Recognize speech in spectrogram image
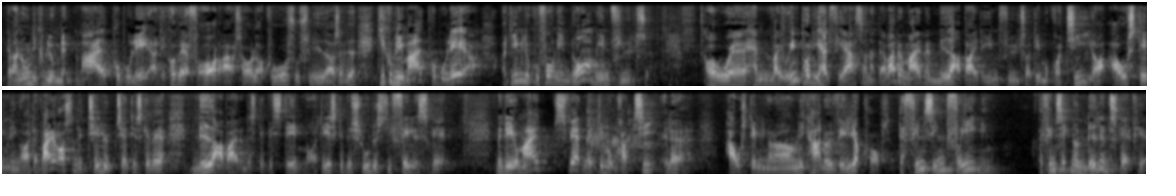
at der var nogen, der kunne blive meget populære. Det kunne være foredragsholdere, kursusledere osv. De kunne blive meget populære, og de ville jo kunne få en enorm indflydelse. Og øh, han var jo inde på de 70'erne, der var det jo meget med medarbejderindflydelse og demokrati og afstemninger, og der var jo også lidt tilløb til, at det skal være medarbejderne, der skal bestemme, og det skal besluttes i fællesskab. Men det er jo meget svært med demokrati eller afstemninger, når man ikke har noget vælgerkorps. Der findes ingen forening. Der findes ikke noget medlemskab her.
